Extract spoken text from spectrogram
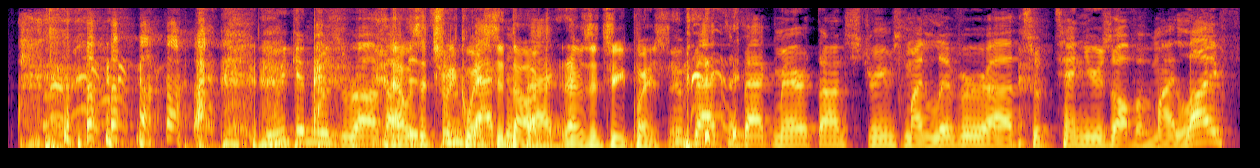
the weekend was rough. I That was a trick question, dog. back-to-back- That was a trick two question. back-to-back marathon streams. My liver uh, took 10 years off of my life,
